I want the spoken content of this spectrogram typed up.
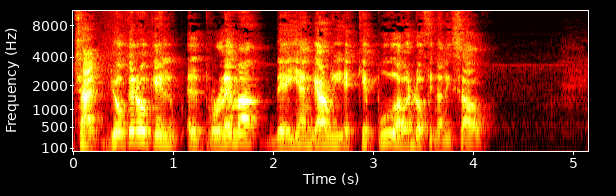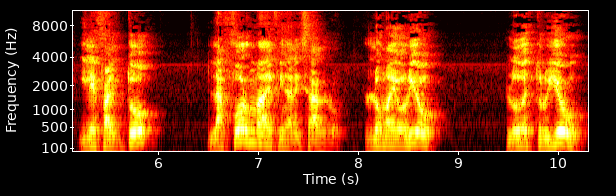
sea, yo creo que el, el problema de Ian Gary es que pudo haberlo finalizado. Y le faltó la forma de finalizarlo. Lo mayorió, lo destruyó,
